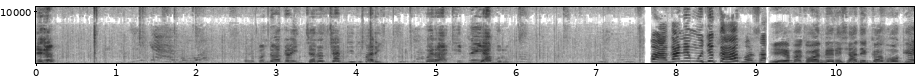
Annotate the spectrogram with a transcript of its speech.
निकल ભાઈબંધો આગળ ઇજ્જત જ કાઢી દીધી મારી કોઈ રાખી જ નહીં આબરૂ बागा ने मुझे कहाँ फंसा हे भगवान मेरी शादी कब होगी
